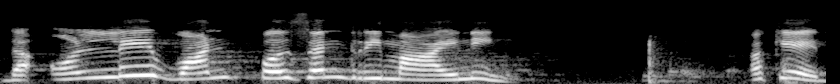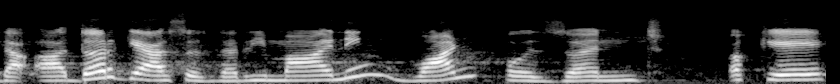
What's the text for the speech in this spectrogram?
The only one person percent remaining. Okay the other gases the remaining 1% okay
